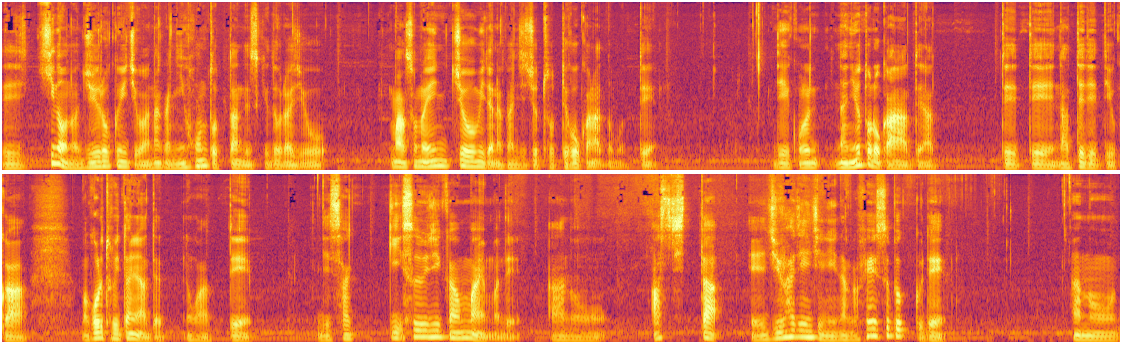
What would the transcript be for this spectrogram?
で昨日の16日はなんか2本撮ったんですけど、ラジオ。まあその延長みたいな感じでちょっと撮っていこうかなと思って。で、これ何を撮ろうかなってな、っててなっててっていうか、まあ、これ撮りたいなってのがあってでさっき数時間前まであの明日、え18日になんか Facebook であの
